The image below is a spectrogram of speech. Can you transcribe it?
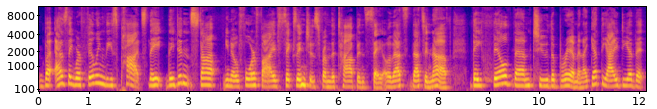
but as they were filling these pots, they they didn't stop, you know, four, five, six inches from the top and say, "Oh, that's that's enough." They filled them to the brim, and I get the idea that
